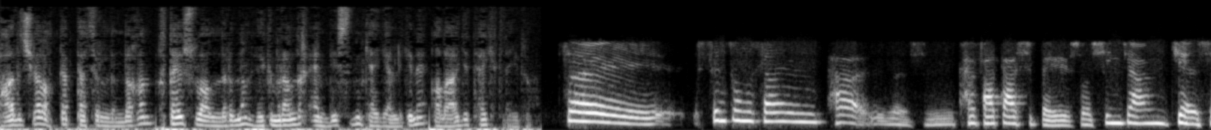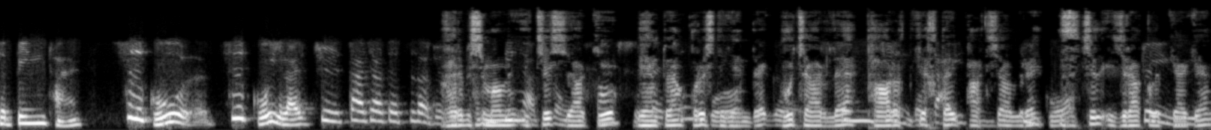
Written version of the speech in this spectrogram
podshohlik deb tasvirlanadigan xitoy sulolalarining hukmronlik andisidan kelganligini alohida ta'kidlaydi 在孙中山他是开发大西北，说新疆建设兵团。 自古自古以来，据大家都知道，就是 g'arbiy shimolni ichish yoki bentuen qurish degandek bu choralar tarixdagi xitoy podshohlari izchil ijro qilib kelgan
